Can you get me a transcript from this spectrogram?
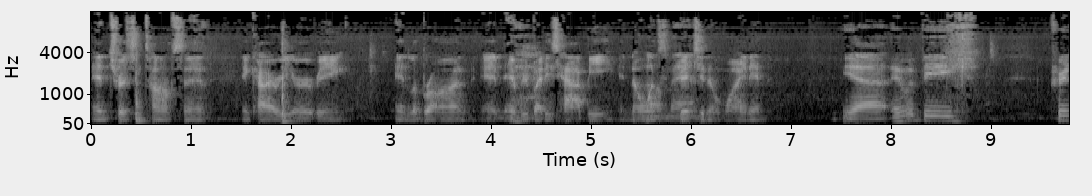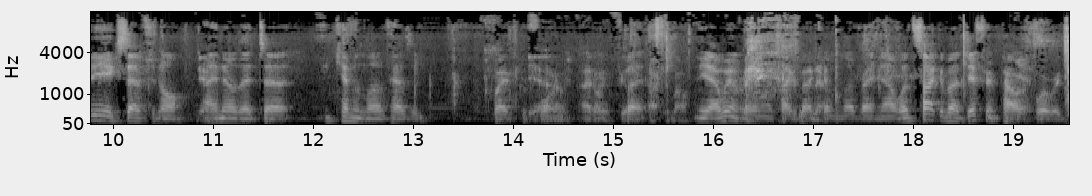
and Tristan Thompson and Kyrie Irving and LeBron and everybody's happy and no one's Oh, bitching and whining? Yeah, it would be pretty exceptional. Yeah. I know that uh, Kevin Love hasn't quite Yeah, I don't, don't feel But like talking about. yeah, we don't really want to talk about No. Kevin Love right now. Let's talk about different power Yes. forwards.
